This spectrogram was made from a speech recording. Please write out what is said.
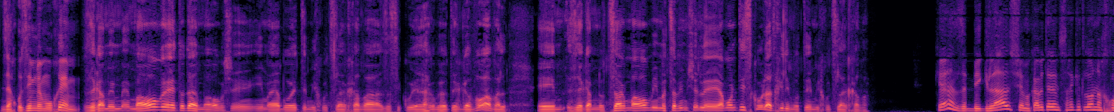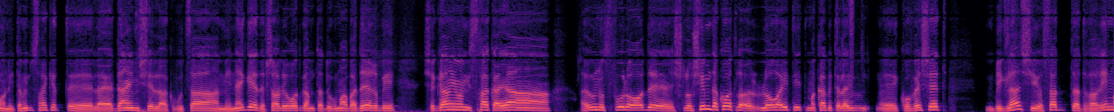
זה אחוזים נמוכים. זה גם מאור, אה, אתה יודע, מאור שאם היה בועט מחוץ לרחבה, אז הסיכוי היה הרבה יותר גבוה, אבל אה, זה גם נוצר מאור ממצבים של המון תסכול להתחיל לבעוט מחוץ לרחבה. כן, זה בגלל שמכבי תל אביב משחקת לא נכון, היא תמיד משחקת uh, לידיים של הקבוצה מנגד, אפשר לראות גם את הדוגמה בדרבי, שגם אם המשחק היה, היו נוספו לו עוד uh, 30 דקות, לא, לא ראיתי את מכבי תל אביב uh, כובשת, בגלל שהיא עושה את הדברים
